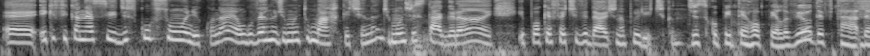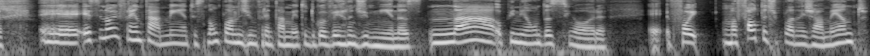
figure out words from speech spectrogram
é, e que fica nesse discurso único, né? É um governo de muito marketing, né? De muito Instagram e, pouca efetividade na política. Desculpe interrompê-la, viu, deputada? É, esse não enfrentamento, esse não plano de enfrentamento do governo de Minas, na opinião da senhora, é, foi uma falta de planejamento,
